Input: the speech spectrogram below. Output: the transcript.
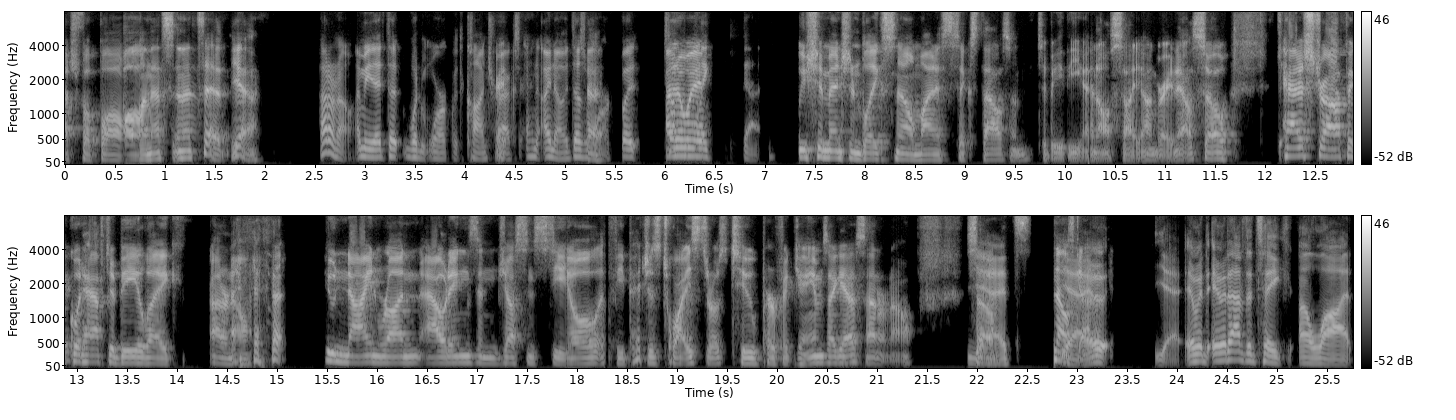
watch football, and that's and that's it. Yeah. I don't know. I mean, it, that wouldn't work with contracts, and I know it doesn't work. But by the way, like that. We should mention Blake Snell minus six thousand to be the NL Cy Young right now. So catastrophic would have to be like I don't know. two nine run outings and Justin Steele, if he pitches twice, throws two perfect games, I guess. I don't know. So yeah, it's yeah, it, yeah, it would it would have to take a lot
